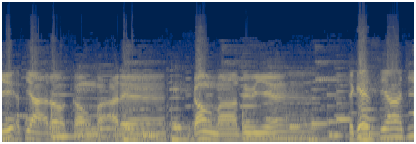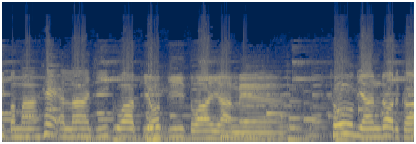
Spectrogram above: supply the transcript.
ရေးအပြတော့ကောင်းပါတယ်ကောင်းပါသူရဲ့တကယ်ဆရာကြီးပမာဟဲ့အလားကြီးကွာပြောပြီးသွားရမယ်ထိုးပြန်တော့တခါ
